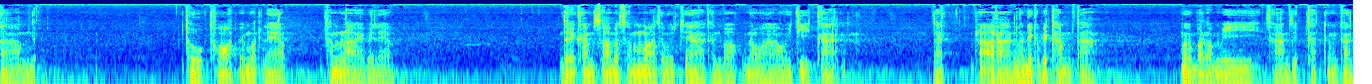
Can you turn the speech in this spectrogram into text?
สามเนี่ย ถูกถอดไปหมดแล้วทำลายไปแล้ว โดยคำสอนพระสัมมาสัมพุทธเจ้าท่านบอกโนหาวิธีการและพระอาหารหันต์แล้วนี้ก็ไปทำตาม เมื่อบารมีสามสิบทัศของท่าน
